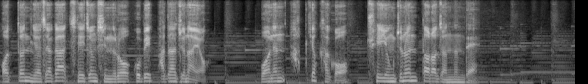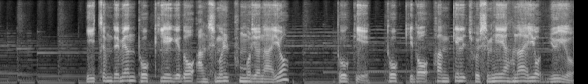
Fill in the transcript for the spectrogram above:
어떤 여자가 제정신으로 고백 받아주나요? 원은 합격하고 최용준은 떨어졌는데 이쯤 되면 도끼에게도 앙심을 품으려나요? 도끼, 도끼도 밤길 조심해야 하나요 유유.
